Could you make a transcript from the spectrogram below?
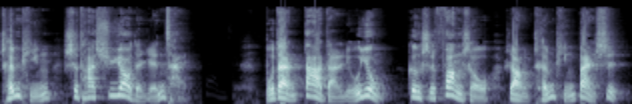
陈平是他需要的人才，不但大胆留用，更是放手让陈平办事。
